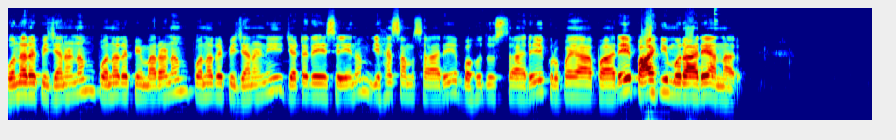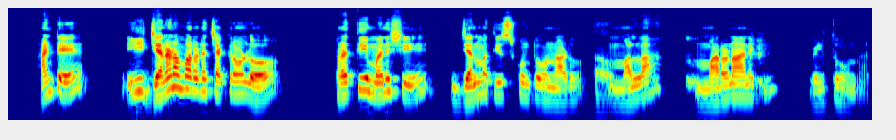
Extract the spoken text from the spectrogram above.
పునరపి జననం పునరపి మరణం పునరపి జనని జఠరే శయనం ఇహ సంసారే బహుదుస్తారే కృపయాపారే పాహి మురారే అన్నారు. అంటే ఈ జనన మరణ చక్రంలో ప్రతి మనిషి జన్మ తీసుకుంటూ ఉన్నాడు. మళ్ళా మరణానికి వెళుతూ ఉన్నాడు.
